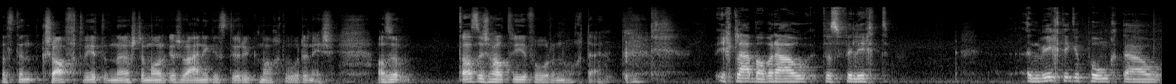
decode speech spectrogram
dass dann geschafft wird und am nächsten Morgen schon einiges durchgemacht worden ist. Also das ist halt wie ein Vor- und Nachteil. Ich glaube aber auch, dass vielleicht ein wichtiger Punkt auch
